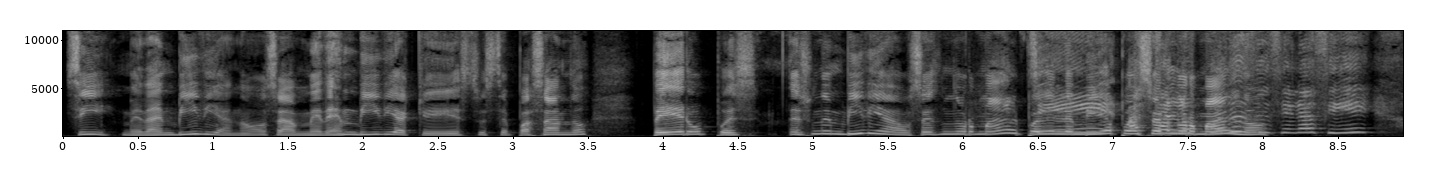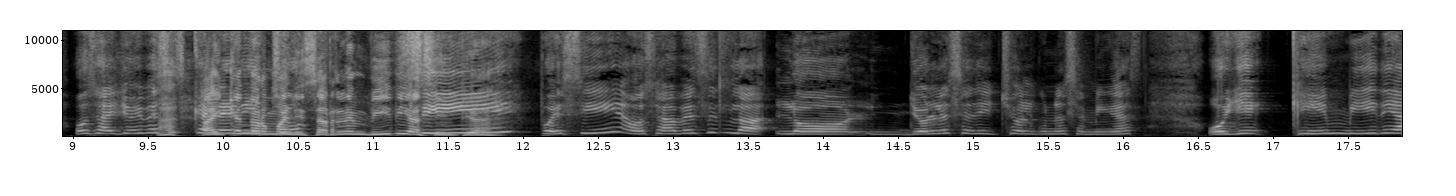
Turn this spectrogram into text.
sí, me da envidia, ¿no? O sea, me da envidia que esto esté pasando, pero pues es una envidia, o sea, es normal, puede, la Sí, envidia puede hasta ser lo normal, puedes ¿no? decir así. O sea, yo hay veces Ah, que hay le he que dicho- normalizar la envidia, sí, Cintia. pues sí, o sea, a veces la, lo, yo les he dicho a algunas amigas, oye, qué envidia,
